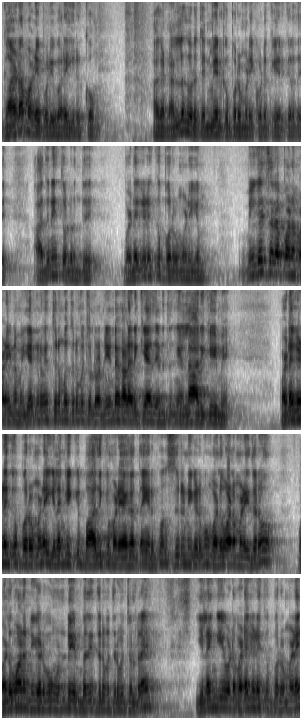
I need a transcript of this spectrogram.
பொழிவிலிருந்து வரை இருக்கும். ஆக நல்லது ஒரு தென்மேற்கு பருவமழை கொடுக்க இருக்கிறது. அதனைத் தொடர்ந்து வடகிழக்கு பருவமழையும் மிக சிறப்பான மழை நம்ம ஏற்கனவே திரும்ப திரும்ப சொல்கிறோம் நீண்ட கால அறிக்கையாக எடுத்துங்க எல்லா அறிக்கையுமே. வடகிழக்கு பருவமழை இலங்கைக்கு பாதிக்கும் மழையாகத்தான் இருக்கும். சிறு நிகழ்வும் வலுவான மழை தரும். வலுவான நிகழ்வும் உண்டு என்பதை திரும்ப திரும்ப சொல்கிறேன் இலங்கையோட வடகிழக்கு பருவமழை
